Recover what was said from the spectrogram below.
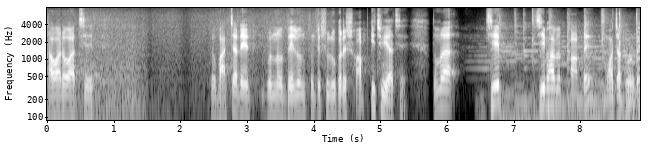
খাওয়ারও আছে। তো বাচ্চাদের জন্য বেলুন থেকে শুরু করে সব কিছুই আছে। তোমরা যে যেভাবে পাবে মজা করবে।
